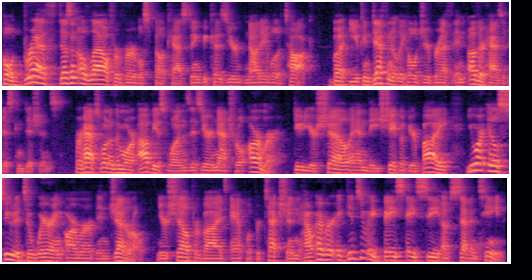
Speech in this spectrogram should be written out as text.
Hold breath doesn't allow for verbal spellcasting because you're not able to talk, but you can definitely hold your breath in other hazardous conditions. Perhaps one of the more obvious ones is your natural armor. Due to your shell and the shape of your body, you are ill suited to wearing armor in general. Your shell provides ample protection, however, it gives you a base AC of 17.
